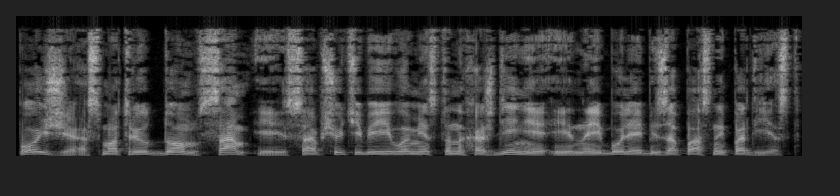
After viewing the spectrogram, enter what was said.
Позже осмотрю дом сам и сообщу тебе его местонахождение и наиболее безопасный подъезд.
